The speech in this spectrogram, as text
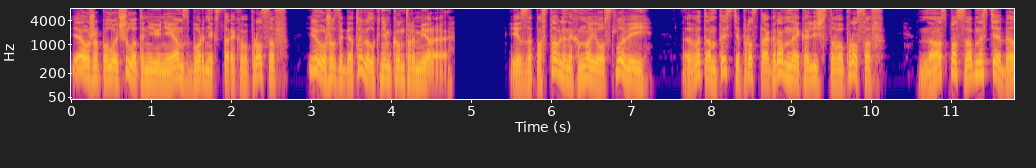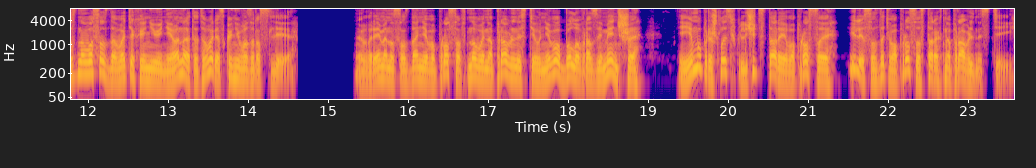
Я уже получил от Ньюниан сборник старых вопросов и уже заготовил к ним контрмеры. Из-за поставленных мною условий, в этом тесте просто огромное количество вопросов, но способности обязанного создавать их Ньюниан от этого резко не возросли. Время на создание вопросов новой направленности у него было в разы меньше, и ему пришлось включить старые вопросы или создать вопросы старых направленностей.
